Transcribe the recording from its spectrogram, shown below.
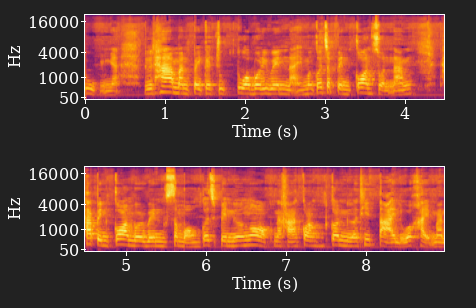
ลูกอย่างเงี้ย หรือถ้ามันไปกระจุกตัวบริเวณไหน มันก็จะเป็นก้อนส่วนนั้น ถ้าเป็นก้อนบริเวณสมองก็จะเป็นเนื้องอกนะคะ ก้อนก้อนเนื้อที่ตายหรือว่าไขมัน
